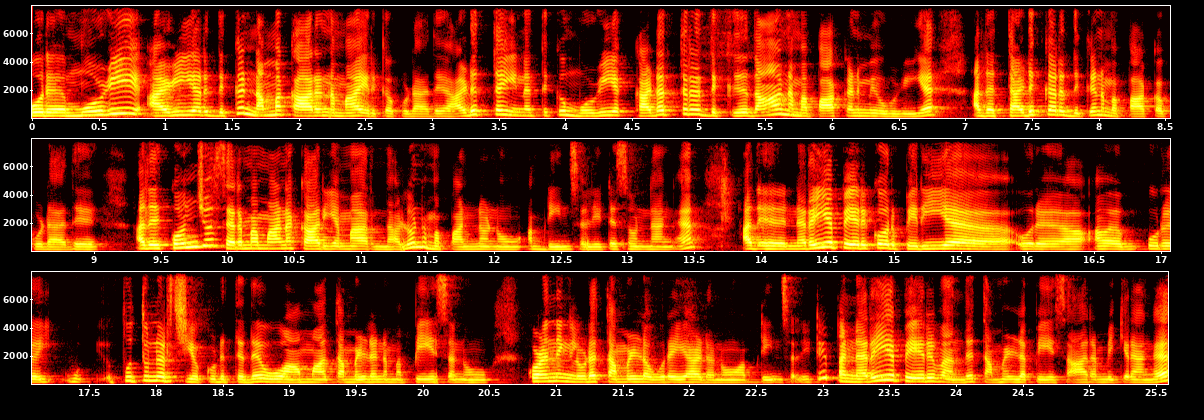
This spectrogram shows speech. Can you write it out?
ஒரு மொழி அழியறதுக்கு நம்ம காரணமா இருக்கக்கூடாது. அடுத்த இனத்துக்கு மொழியை கடத்துறதுக்கு தான் நம்ம பார்க்கணுமே ஒழிய அதை தடுக்கிறதுக்கு நம்ம பார்க்கக்கூடாது. அது கொஞ்சம் சிரமமான காரியமா இருந்தாலும் நம்ம பண்ணணும் அப்படின்னு சொல்லிட்டு சொன்னாங்க. அது நிறைய பேருக்கு ஒரு பெரிய ஒரு ஒரு புத்துணர்வு புத்துணர்ச்சியை கொடுத்தது ஓ ஆமாம் தமிழில் நம்ம பேசணும் குழந்தைங்களோட தமிழில் உரையாடணும் அப்படின்னு சொல்லிட்டு இப்போ நிறைய பேர் வந்து தமிழில் பேச ஆரம்பிக்கிறாங்க.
